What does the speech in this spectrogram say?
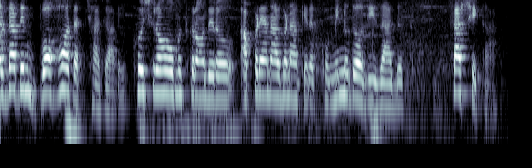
ਅੱਜ ਦਾ ਦਿਨ ਬਹੁਤ ਅੱਛਾ ਜਾਵੇ। ਖੁਸ਼ ਰਹੋ, ਮੁਸਕਰਾਉਂਦੇ ਰਹੋ, ਆਪਣਿਆਂ ਨਾਲ ਬਣਾ ਕੇ ਰੱਖੋ। ਮੈਨੂੰ ਦਿਓ ਜੀ ਇਜਾਜ਼ਤ। ਸਤਿ ਸ਼੍ਰੀ ਅਕਾਲ।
